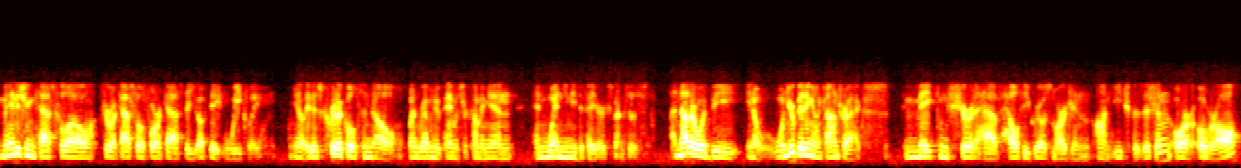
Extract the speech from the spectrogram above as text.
managing cash flow through a cash flow forecast that you update weekly. You know, it is critical to know when revenue payments are coming in and when you need to pay your expenses. Another would be, you know, when you're bidding on contracts, making sure to have healthy gross margin on each position or overall.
